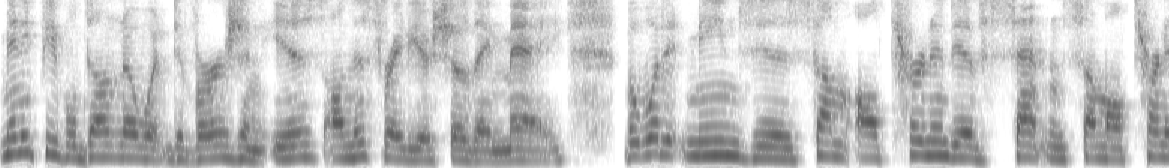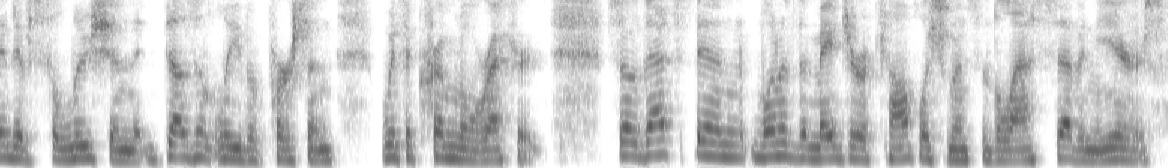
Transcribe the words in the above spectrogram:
Many people don't know what diversion is. On this radio show, they may, but what it means is some alternative sentence, some alternative solution that doesn't leave a person with a criminal record. So that's been one of the major accomplishments of the last seven years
